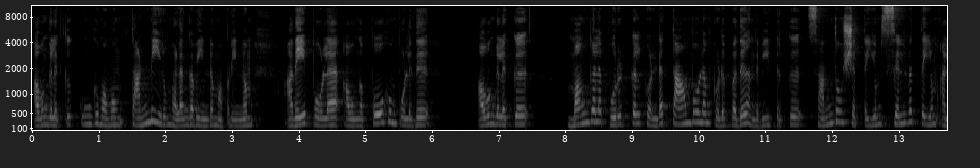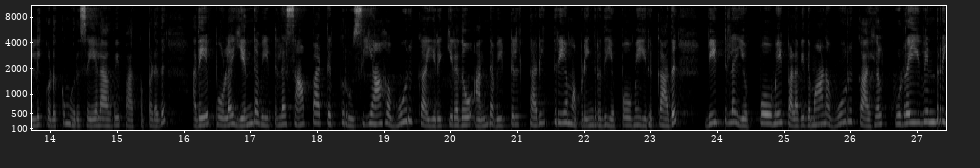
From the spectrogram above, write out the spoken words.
அவங்களுக்கு குங்குமமும் தண்ணீரும் வழங்க வேண்டும் அப்படின்னும். அதே போல் அவங்க போகும் பொழுது அவங்களுக்கு மங்கள பொருட்கள் கொண்ட தாம்பூலம் கொடுப்பது அந்த வீட்டிற்கு சந்தோஷத்தையும் செல்வத்தையும் அள்ளி கொடுக்கும் ஒரு செயலாகவே பார்க்கப்படுது. அதே போல் எந்த வீட்டில் சாப்பாட்டிற்கு ருசியாக ஊறுக்காய் இருக்கிறதோ அந்த வீட்டில் தரித்திரியம் அப்படிங்கிறது எப்போவுமே இருக்காது. வீட்டில் எப்போவுமே பலவிதமான ஊறுக்காய்கள் குறைவின்றி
